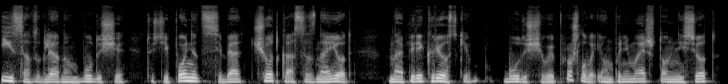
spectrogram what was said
и со взглядом в будущее. То есть японец себя четко осознает на перекрестке будущего и прошлого, и он понимает, что он несет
